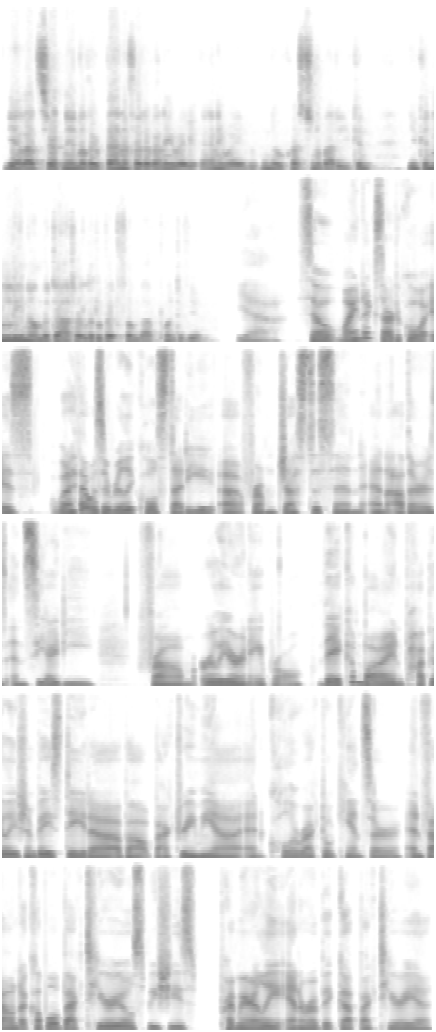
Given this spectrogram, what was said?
Yeah, that's certainly another benefit of anyway. Anyway, no question about it. You can you can lean on the data a little bit from that point of view. Yeah. So my next article is what I thought was a really cool study uh, from Justesen and others in CID from earlier in April. They combined population based data about bacteremia and colorectal cancer and found a couple of bacterial species, primarily anaerobic gut bacteria,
